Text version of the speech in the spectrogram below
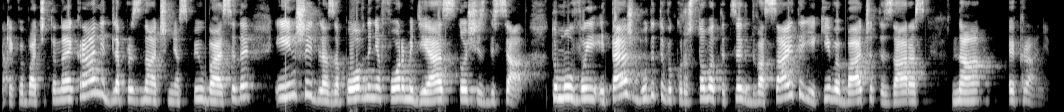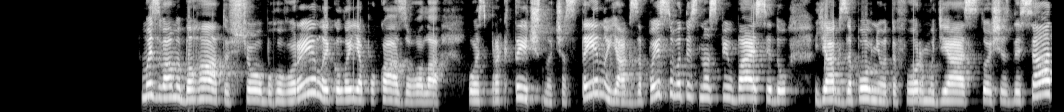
так, як ви бачите на екрані, для призначення співбесіди, інший для заповнення форми DS 160. Тому ви і теж будете використовувати цих два сайти, які ви бачите зараз на екрані. Ми з вами багато що обговорили, коли я показувала ось практичну частину, як записуватись на співбесіду, як заповнювати форму DS 160.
